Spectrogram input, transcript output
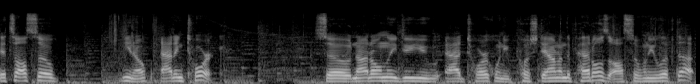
it's also, you know, adding torque. So not only do you add torque when you push down on the pedals, also when you lift up.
